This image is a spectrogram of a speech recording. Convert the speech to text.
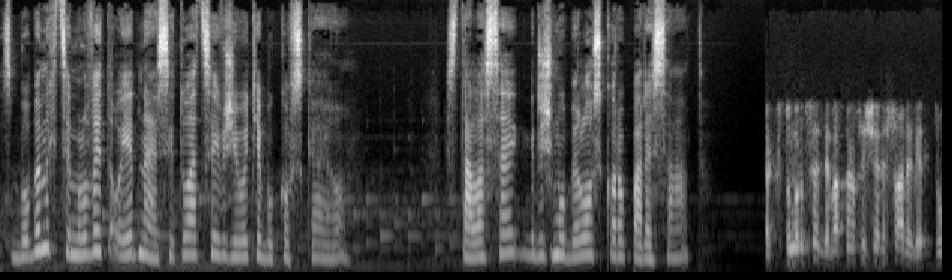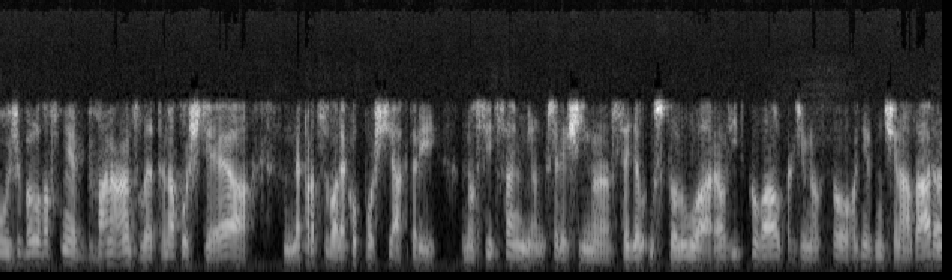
S Bobem chci mluvit o jedné situaci v životě Bukovského. Stala se, když mu bylo skoro 50 tak v tom roce 1969 to už bylo vlastně 12 let na poště a nepracoval jako pošťák, který nosí psaní. On především seděl u stolu a razítkoval, takže měl z toho hodně zničená záda.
